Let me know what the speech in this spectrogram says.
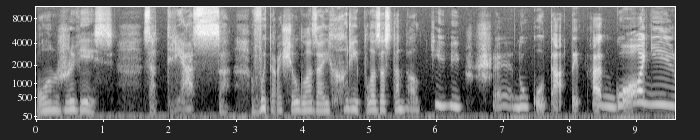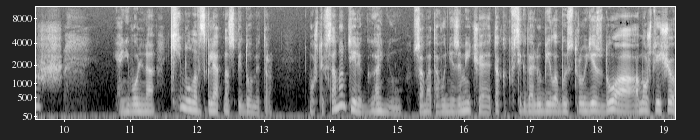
Он же весь затрясся, вытаращил глаза и хрипло застонал. «Тише! Ну куда ты так гонишь?» Я невольно кинула взгляд на спидометр. Может, и в самом деле гоню, сама того не замечая, так как всегда любила быструю езду, а, а может, еще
